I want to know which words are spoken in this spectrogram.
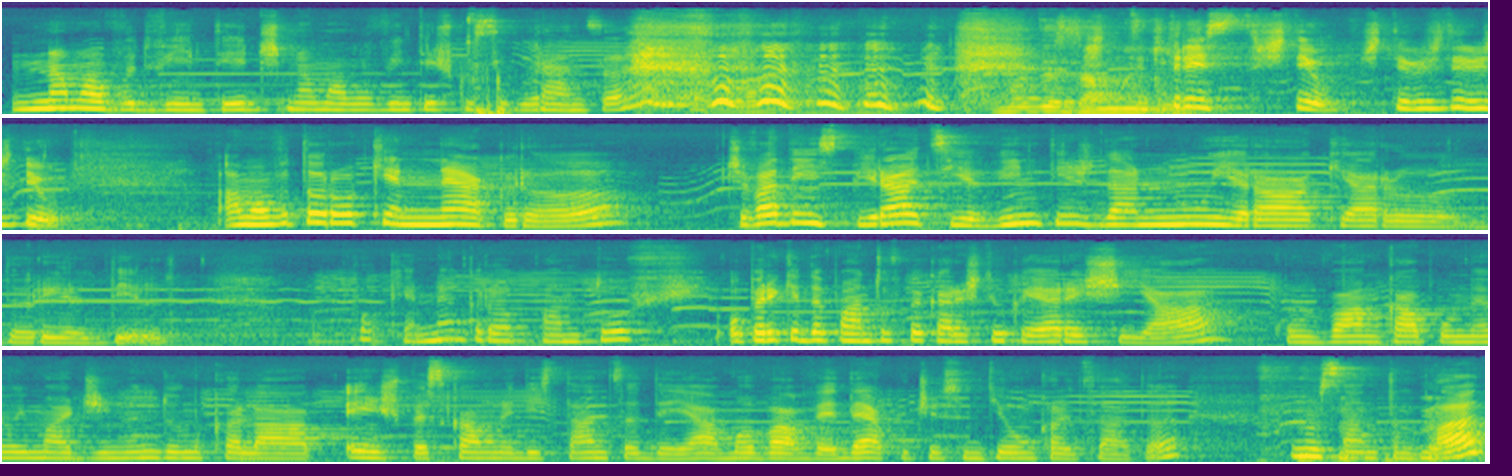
N-am avut vintage, n-am avut vintage cu siguranță. Mă dezamăgit. Trist, știu, știu, știu, știu. Am avut o roche neagră, ceva de inspirație vintage, dar nu era chiar uh, the real deal roche neagră, pantofi, o pereche de pantofi pe care știu că are și ea, cumva în capul meu imaginându-mi că la 11 scaune distanță de ea mă va vedea cu ce sunt eu încălțată. Nu s-a întâmplat,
